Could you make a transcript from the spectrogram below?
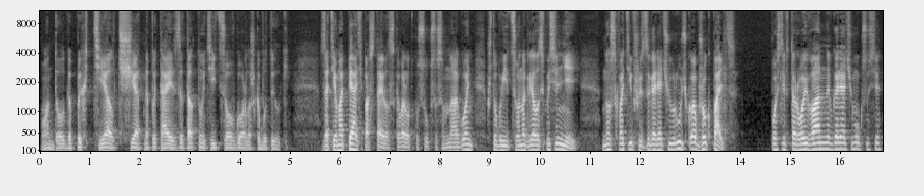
Он долго пыхтел, тщетно пытаясь затолкнуть яйцо в горлышко бутылки. Затем опять поставил сковородку с уксусом на огонь, чтобы яйцо нагрелось посильней, но, схватившись за горячую ручку, обжег пальцы. После второй ванны в горячем уксусе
